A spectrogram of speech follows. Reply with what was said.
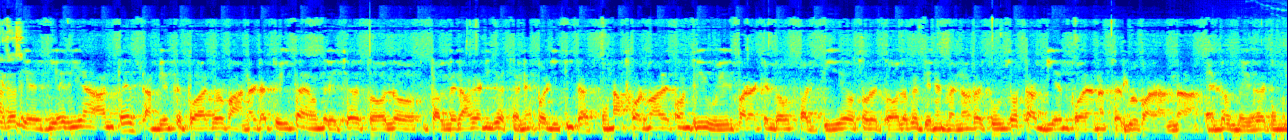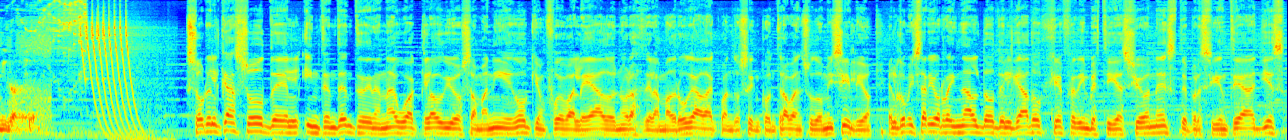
Entonces, 10 días antes también se puede hacer propaganda gratuita, es un derecho de todos los de las organizaciones políticas, una forma de contribuir para que los partidos, sobre todo los que tienen menos recursos también puedan hacer propaganda en los medios de comunicación. Sobre el caso del intendente de Nanagua, Claudio Samaniego, quien fue baleado en horas de la madrugada cuando se encontraba en su domicilio, el comisario Reinaldo Delgado, jefe de investigaciones de Presidente Ayes,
